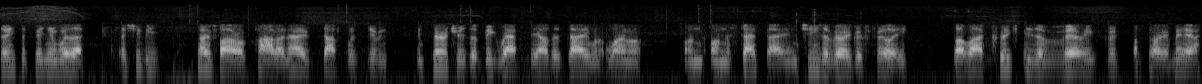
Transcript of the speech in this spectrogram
Dean's opinion, whether they should be so far apart. I know Duff was given Imperatrice a big rap the other day when it won on, on, on the Saturday, and she's a very good filly. But La Crique is a very good, oh, sorry, a mare,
